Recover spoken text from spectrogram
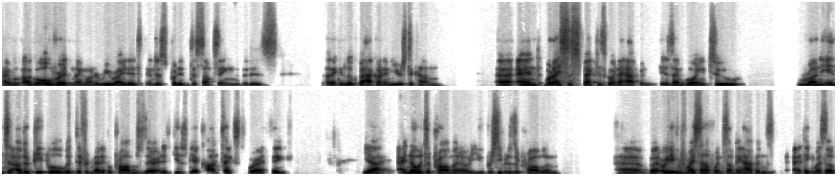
I will, I'll go over it and I'm going to rewrite it and just put it into something that is that I can look back on in years to come. Uh, and what I suspect is going to happen is I'm going to run into other people with different medical problems there, and it gives me a context where I think yeah, I know it's a problem. I know you perceive it as a problem. Uh, but, or even for myself, when something happens, I think to myself,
